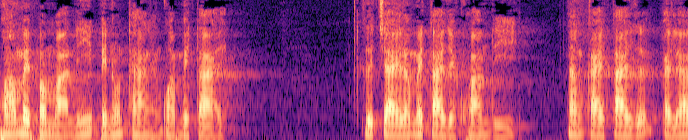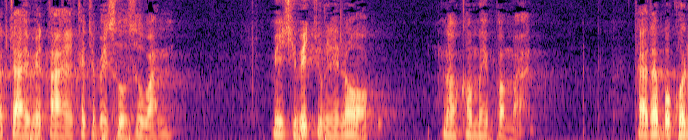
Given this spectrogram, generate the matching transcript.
ความไม่ประมาทนี้เป็นหนทางแห่งความไม่ตาย คือใจเราไม่ตายจากความดีร่างกายตายไปแล้วใจไม่ตายก็จะไปสู่สวรรค์ มีชีวิตอยู่ในโลก เราก็ไม่ประมาท แต่ถ้าบุคคล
